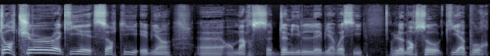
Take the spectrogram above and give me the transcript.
Torture, qui est sorti eh bien, en mars 2000. Eh bien, voici le morceau qui a pour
